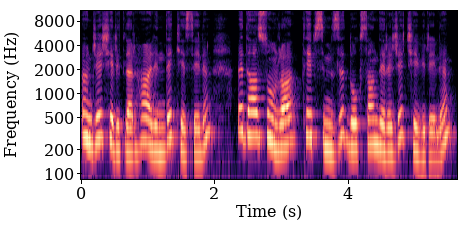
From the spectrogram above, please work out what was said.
önce şeritler halinde keselim ve daha sonra tepsimizi 90 derece çevirelim.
